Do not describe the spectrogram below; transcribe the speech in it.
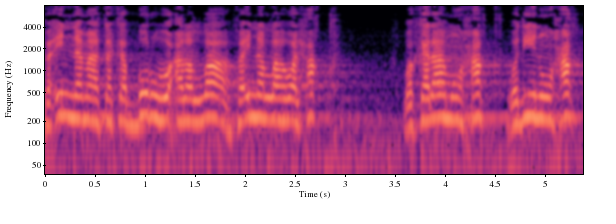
فإنما تكبره على الله فإن الله هو الحق وكلامه حق ودينه حق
